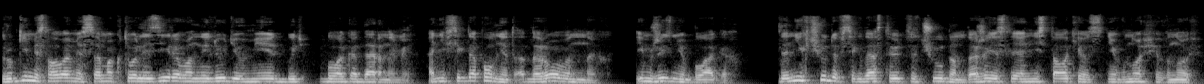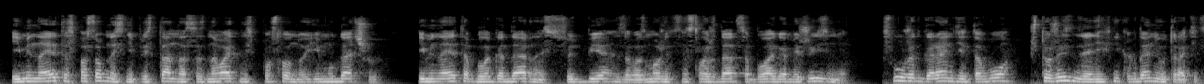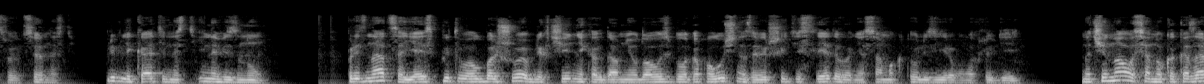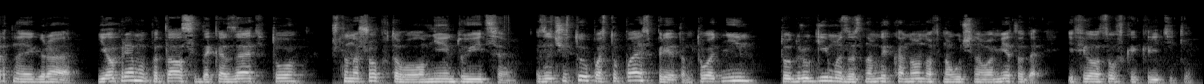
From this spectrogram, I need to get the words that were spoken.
Другими словами, самоактуализированные люди умеют быть благодарными. Они всегда помнят о дарованных им жизнью благах. Для них чудо всегда остается чудом, даже если они сталкиваются с ним вновь и вновь. именно эта способность непрестанно осознавать неспосланную им удачу Именно эта благодарность судьбе за возможность наслаждаться благами жизни служит гарантией того, что жизнь для них никогда не утратит свою ценность, привлекательность и новизну. Признаться, я испытывал большое облегчение, когда мне удалось благополучно завершить исследование самоактуализированных людей. Начиналось оно как азартная игра. Я упрямо пытался доказать то, что нашептывала мне интуиция. зачастую поступаясь при этом то одним, то другим из основных канонов научного метода и философской критики.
